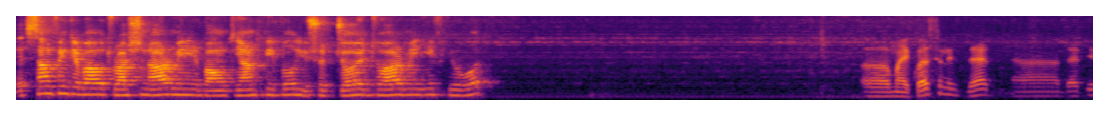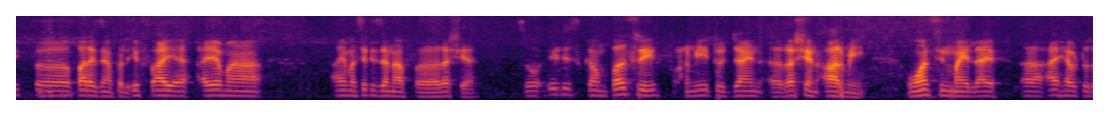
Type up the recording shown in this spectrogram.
It's something about Russian army, about young people. You should join to army if you would. Uh, my question is that uh, that if, uh, for example, if I I am a I am a citizen of uh, Russia, so it is compulsory for me to join a Russian army. Once in my life, uh, I have to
